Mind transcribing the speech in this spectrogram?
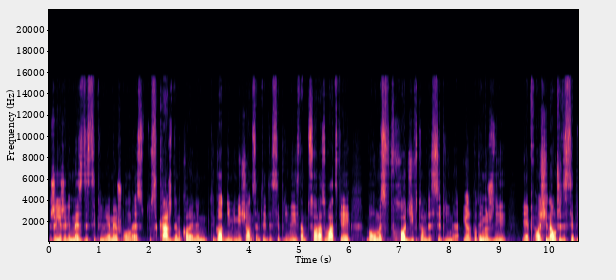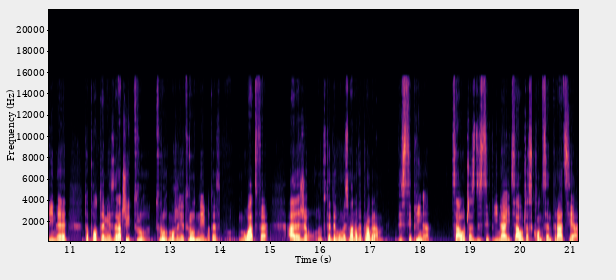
że jeżeli my zdyscyplinujemy już umysł, to z każdym kolejnym tygodniem i miesiącem tej dyscypliny jest nam coraz łatwiej, bo umysł wchodzi w tą dyscyplinę i on potem już nie, jak on się nauczy dyscypliny, to potem jest raczej tru, tru, może nie trudniej, bo to jest łatwe, ale że wtedy umysł ma nowy program. Dyscyplina. Cały czas dyscyplina i cały czas koncentracja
